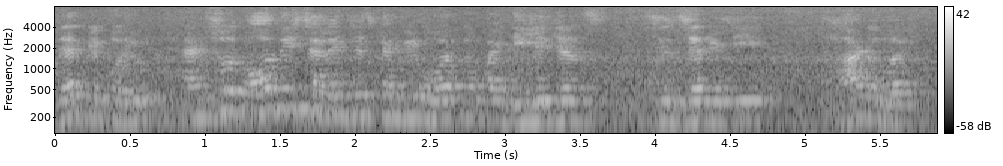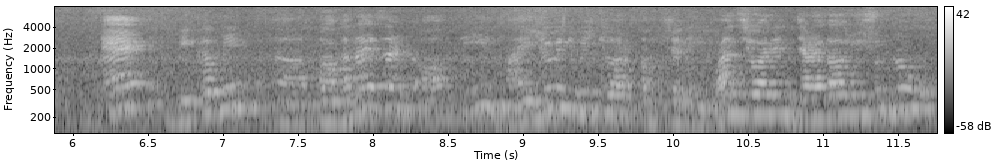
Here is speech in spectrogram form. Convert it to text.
there before you. And so all these challenges can be overcome by diligence, sincerity, hard work, and becoming uh, cognizant of the milieu in which you are functioning. Once you are in Jalgaon, you should know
